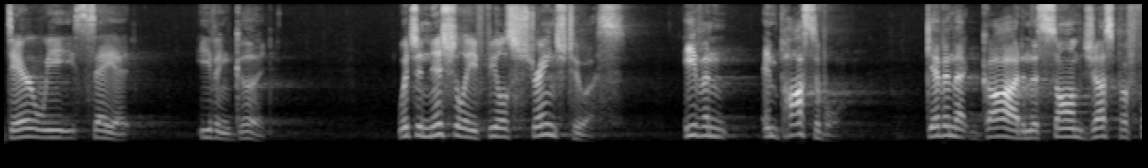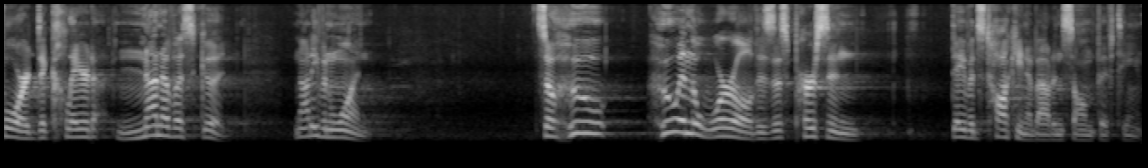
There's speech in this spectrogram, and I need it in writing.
Dare we say it, even good? Which initially feels strange to us, even impossible given that God in the psalm just before declared none of us good, not even one. So, who, who in the world is this person David's talking about in Psalm 15?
